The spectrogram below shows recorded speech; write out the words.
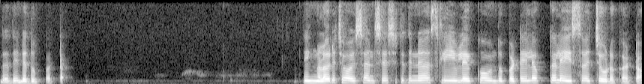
ഇതതിന്റെ ദുപ്പട്ട. നിങ്ങളൊരു ചോയ്സ് അനുസരിച്ചിട്ട് ഇതിന് സ്ലീവിലേക്കും ദുപ്പട്ടയിലൊക്കെ ലേസ് വെച്ച് കൊടുക്കുക കേട്ടോ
